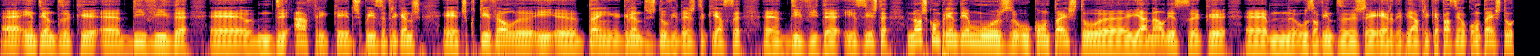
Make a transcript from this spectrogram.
eh, entende que a dívida de África e dos países africanos é discutível e tem grandes dúvidas de que essa dívida exista. Nós compreendemos o contexto e a análise que os ouvintes RDP África fazem ao contexto.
